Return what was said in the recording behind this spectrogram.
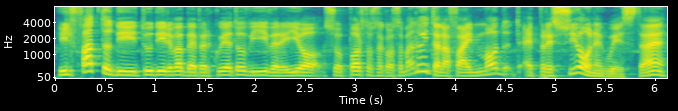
Il fatto di tu dire, vabbè, per quieto vivere, io sopporto questa cosa, ma lui te la fa in modo... È pressione questa, eh?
